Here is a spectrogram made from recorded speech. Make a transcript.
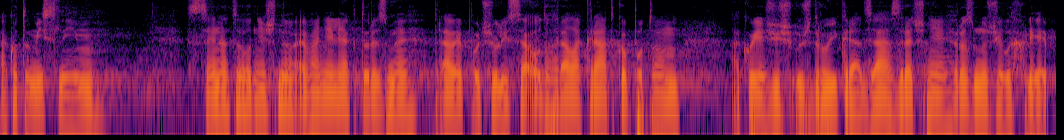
Ako to myslím, scéna toho dnešného evanelia, ktoré sme práve počuli, sa odohrala krátko potom, ako Ježiš už druhýkrát zázračne rozmnožil chlieb.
